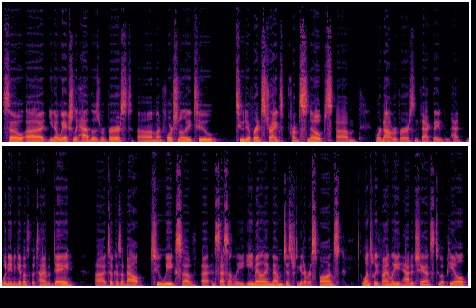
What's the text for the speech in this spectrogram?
So, uh, you know, we actually had those reversed. Um, unfortunately, two two different strikes from Snopes um, were not reversed. In fact, they had wouldn't even give us the time of day. Uh, it took us about two weeks of uh, incessantly emailing them just to get a response. Once we finally had a chance to appeal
